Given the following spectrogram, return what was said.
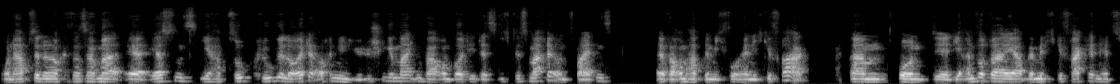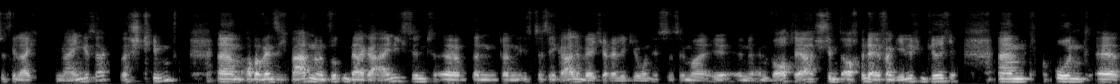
und habe sie dann auch gefragt, sag mal, äh, erstens, ihr habt so kluge Leute auch in den jüdischen Gemeinden, warum wollt ihr, dass ich das mache? Und zweitens, äh, warum habt ihr mich vorher nicht gefragt? Ähm, und äh, die Antwort war ja, wenn wir dich gefragt hätten, hättest du vielleicht Nein gesagt. Das stimmt. Ähm, aber wenn sich Baden und Württemberger einig sind, äh, dann, dann ist das egal, in welcher Religion ist es immer äh, ein, ein, Wort. Ja, stimmt auch in der evangelischen Kirche. Ähm, und äh,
